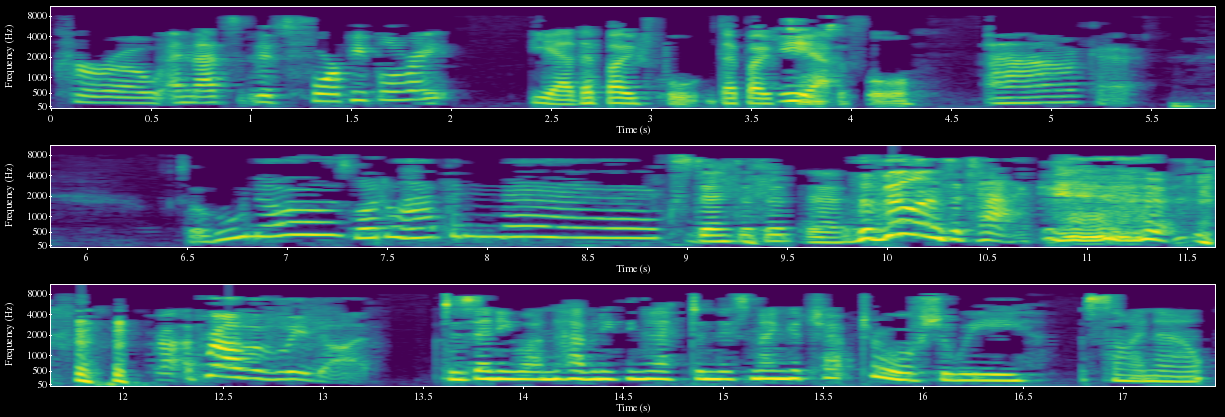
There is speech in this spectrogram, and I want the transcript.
Kuro, and that's it's four people, right? Yeah, they're both four. They're both Yeah. teams of four. Ah, okay. So who knows what'll happen next? Dun, dun, dun, dun. The villains attack. Probably not. Does anyone have anything left in this manga chapter, or shall we sign out?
